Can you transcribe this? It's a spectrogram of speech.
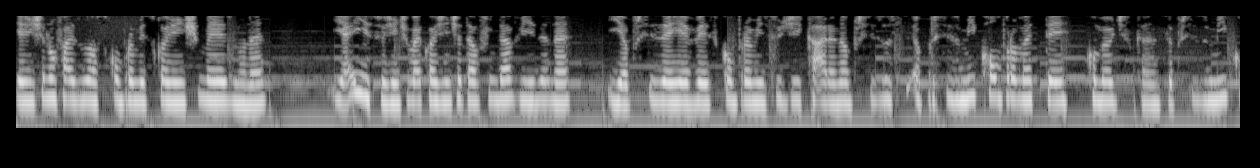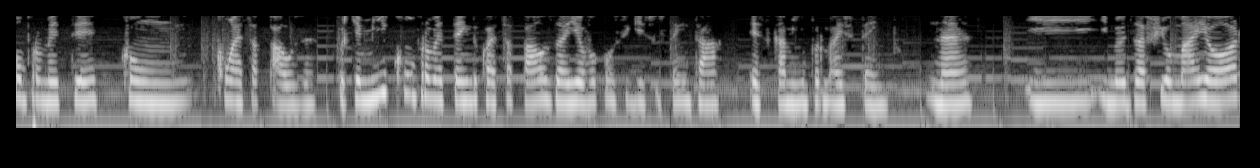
e a gente não faz os nossos compromissos com a gente mesmo, né? E é isso, a gente vai com a gente até o fim da vida, né? E eu precisei rever esse compromisso de, cara, não preciso, eu preciso me comprometer com o meu descanso, eu preciso me comprometer com, com essa pausa. Porque me comprometendo com essa pausa, aí eu vou conseguir sustentar esse caminho por mais tempo, né? E, e meu desafio maior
